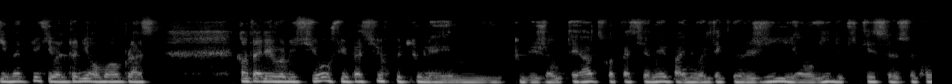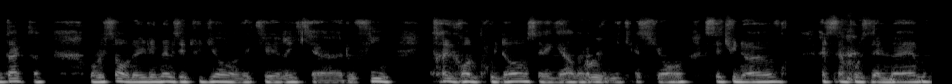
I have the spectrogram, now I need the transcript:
est maintenue, qui va le tenir au moins en place. Quant à l'évolution, je suis pas sûr que tous les tous les gens de théâtre soient passionnés par une nouvelle technologie et envie de quitter ce, ce contact. On le sent, on a eu les mêmes étudiants avec Eric à Dauphine, très grande prudence à l'égard de la communication. C'est une œuvre, elle s'impose d'elle-même,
